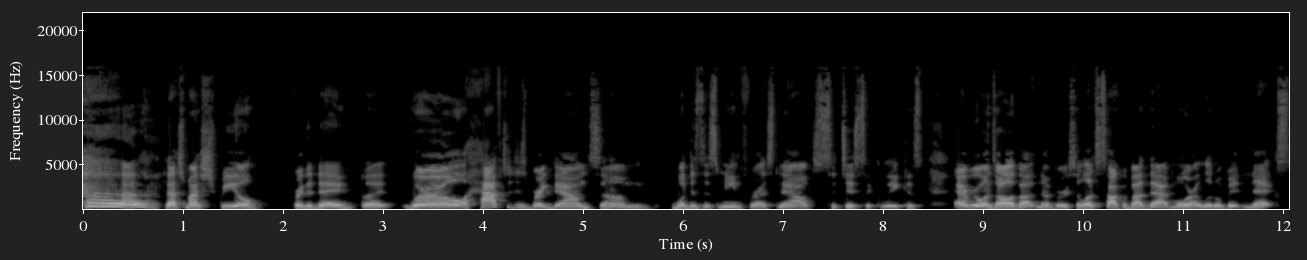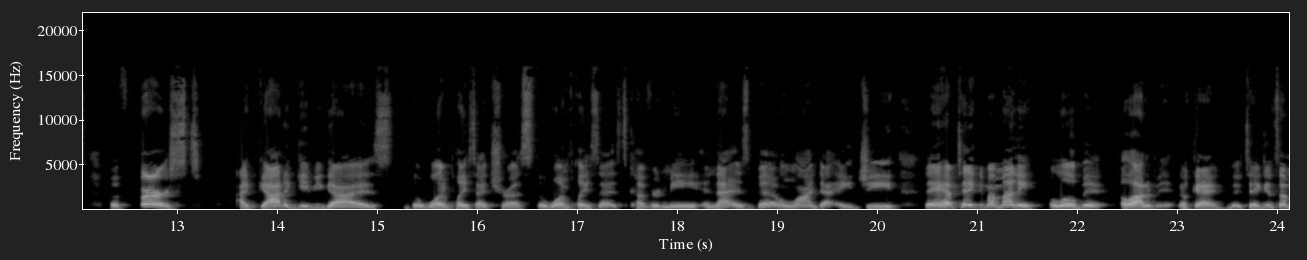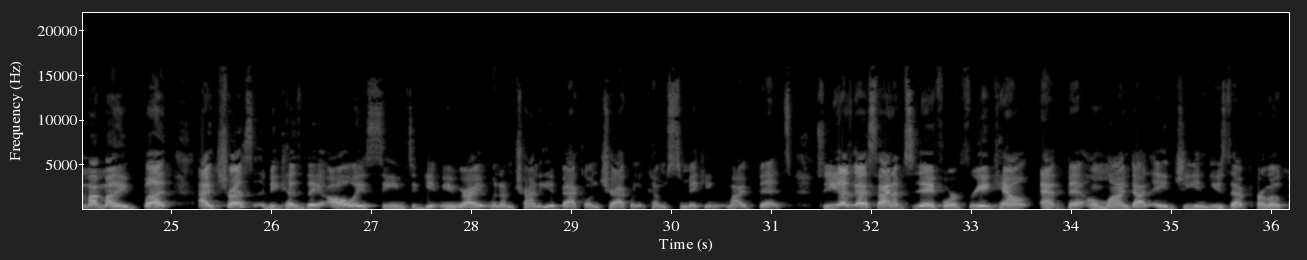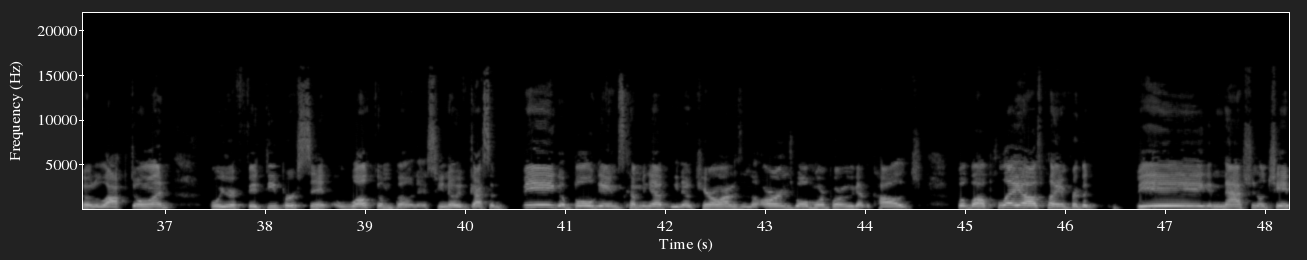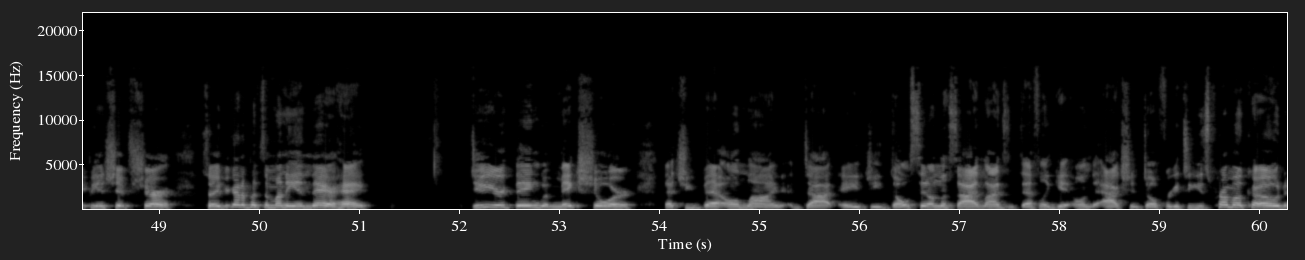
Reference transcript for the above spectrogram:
That's my spiel for the day, but we'll have to just break down some what does this mean for us now statistically because everyone's all about numbers. So let's talk about that more a little bit next. But first, I gotta give you guys the one place I trust, the one place that has covered me, and that is betonline.ag. They have taken my money a little bit, a lot of it, okay? They've taken some of my money, but I trust because they always seem to get me right when I'm trying to get back on track when it comes to making my bets. So you guys gotta sign up today for a free account at betonline.ag and use that promo code locked on for your 50% welcome bonus. You know, we've got some big bowl games coming up. We know Carolina's in the Orange Bowl. More importantly, we got the college football playoffs playing for the big national championship. Sure. So if you're going to put some money in there, hey, do your thing, but make sure that you betonline.ag. Don't sit on the sidelines and definitely get on the action. Don't forget to use promo code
